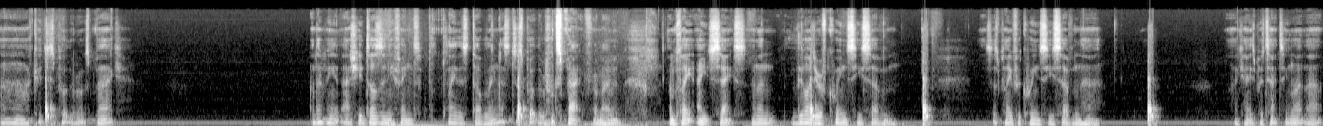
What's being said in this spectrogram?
Uh, I could just put the rooks back. I don't think it actually does anything to play this doubling. Let's just put the rooks back for a moment and play h6. And then the idea of queen c7. Let's just play for queen c7 here. Okay, he's protecting like that.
